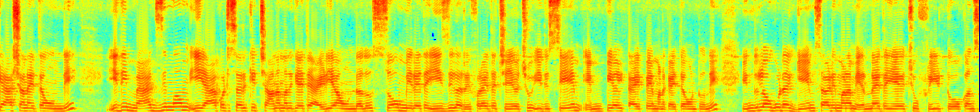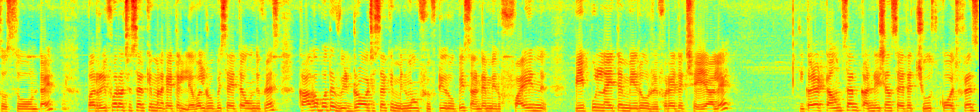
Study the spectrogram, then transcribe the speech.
క్యాష్ అని అయితే ఉంది. ఇది మ్యాక్సిమం ఈ యాప్ వచ్చేసరికి చాలా మందికి అయితే ఐడియా ఉండదు. సో మీరైతే ఈజీగా రిఫర్ అయితే చేయొచ్చు. ఇది సేమ్ ఎంపీఎల్ టైపే మనకైతే ఉంటుంది. ఇందులో కూడా గేమ్స్ ఆడి మనం ఎర్న్ అయితే చేయొచ్చు. ఫ్రీ టోకన్స్ వస్తూ ఉంటాయి. పర్ రిఫర్ వచ్చేసరికి మనకైతే లెవెల్ రూపీస్ అయితే ఉంది ఫ్రెండ్స్. కాకపోతే విత్డ్రా వచ్చేసరికి మినిమం ఫిఫ్టీ రూపీస్. అంటే మీరు ఫైవ్ పీపుల్ని అయితే మీరు రిఫర్ అయితే చేయాలి. ఇక్కడ టర్మ్స్ అండ్ కండిషన్స్ అయితే చూసుకోవచ్చు ఫ్రెండ్స్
